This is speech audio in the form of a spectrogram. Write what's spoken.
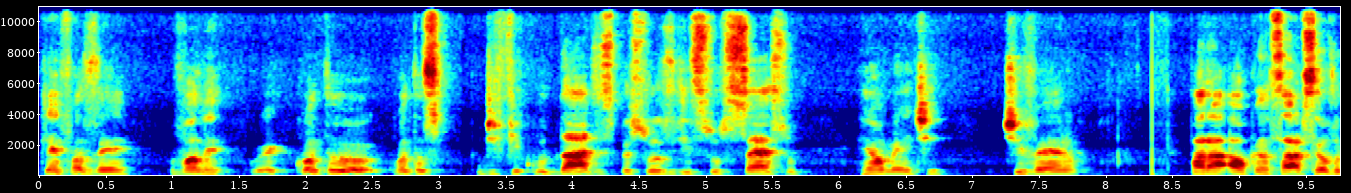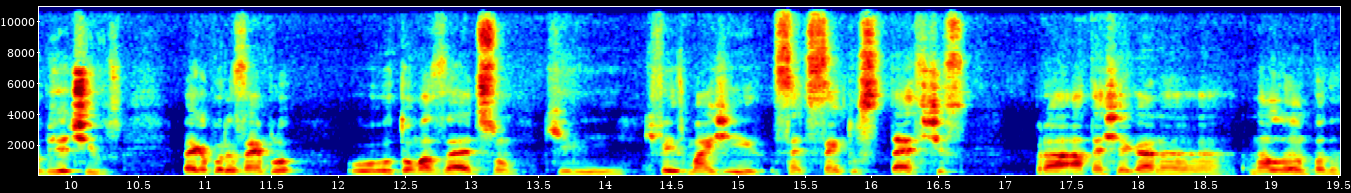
quer fazer valer. Quanto, quantas dificuldades pessoas de sucesso realmente tiveram para alcançar seus objetivos? Pega, por exemplo, o, Thomas Edison, que, que fez mais de 700 testes para até chegar na, na lâmpada.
